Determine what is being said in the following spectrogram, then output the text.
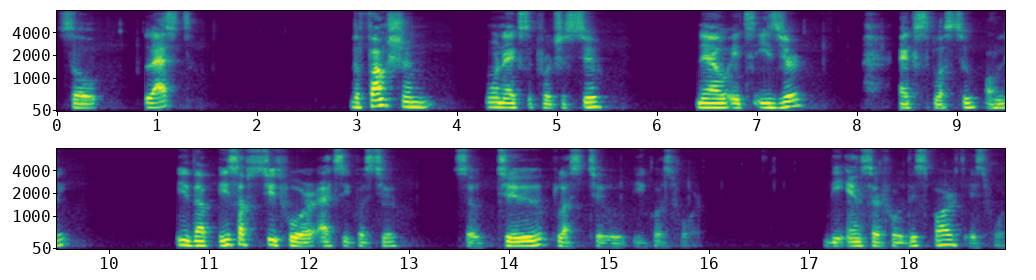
So last, the function when x approaches 2, now it's easier, x plus 2 only. You substitute for x equals 2, so 2 plus 2 equals 4. The answer for this part is 4.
